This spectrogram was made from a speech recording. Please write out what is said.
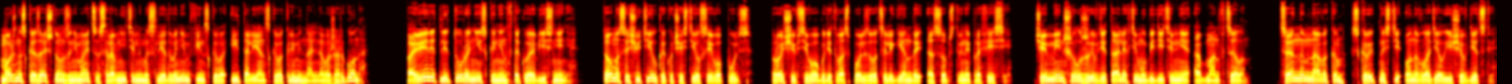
можно сказать, что он занимается сравнительным исследованием финского и итальянского криминального жаргона. Поверит ли Тура Нисканин в такое объяснение? Томас ощутил, как участился его пульс. Проще всего будет воспользоваться легендой о собственной профессии. Чем меньше лжи в деталях, тем убедительнее обман в целом. Ценным навыком скрытности он овладел еще в детстве.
